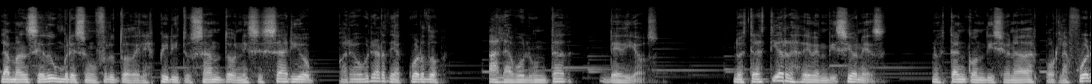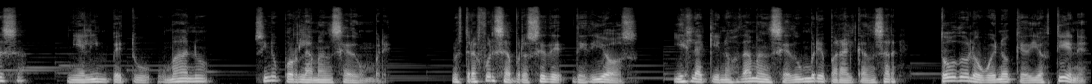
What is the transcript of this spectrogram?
La mansedumbre es un fruto del Espíritu Santo necesario para obrar de acuerdo a la voluntad de Dios. Nuestras tierras de bendiciones no están condicionadas por la fuerza ni el ímpetu humano, sino por la mansedumbre. Nuestra fuerza procede de Dios y es la que nos da mansedumbre para alcanzar todo lo bueno que Dios tiene.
